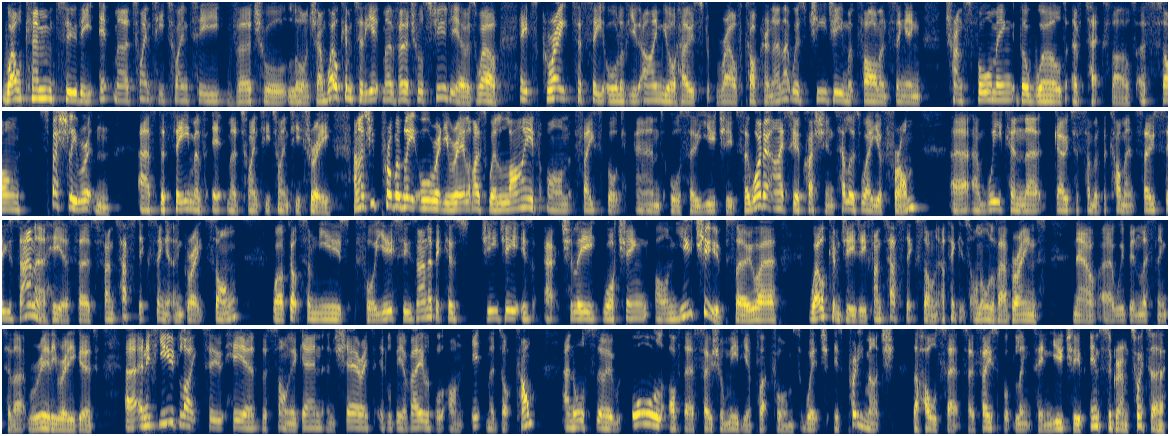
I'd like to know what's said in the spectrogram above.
Welcome to the ITMA 2020 virtual launch and welcome to the ITMA virtual studio as well. It's great to see all of you. I'm your host, Ralph Cochrane, and that was Gigi McFarlane singing Transforming the World of Textiles, a song specially written as the theme of ITMA 2023. And as you probably already realize, we're live on Facebook and also YouTube. So why don't I ask you a question? Tell us where you're from. Uh, and we can uh, go to some of the comments. So Susanna here says, fantastic singer and great song. Well, I've got some news for you, Susanna, because Gigi is actually watching on YouTube. So uh, welcome, Gigi. Fantastic song. I think it's on all of our brains now. Uh, we've been listening to that. Really, really good. Uh, and if you'd like to hear the song again and share it, it'll be available on itma.com and also all of their social media platforms, which is pretty much the whole set. So Facebook, LinkedIn, YouTube, Instagram, Twitter.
